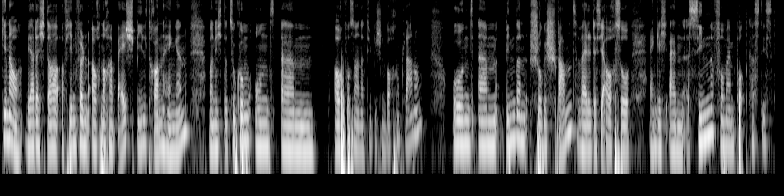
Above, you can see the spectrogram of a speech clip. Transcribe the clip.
genau, werde ich da auf jeden Fall auch noch ein Beispiel dranhängen, wann ich dazu komme. Und ähm, auch von so einer typischen Wochenplanung und ähm, bin dann schon gespannt, weil das ja auch so eigentlich ein Sinn von meinem Podcast ist,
